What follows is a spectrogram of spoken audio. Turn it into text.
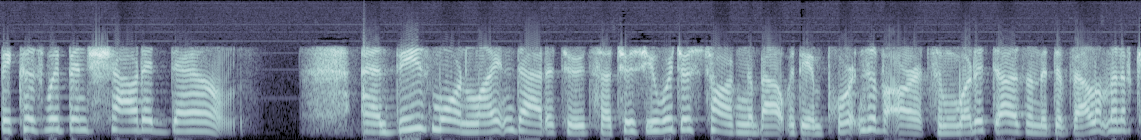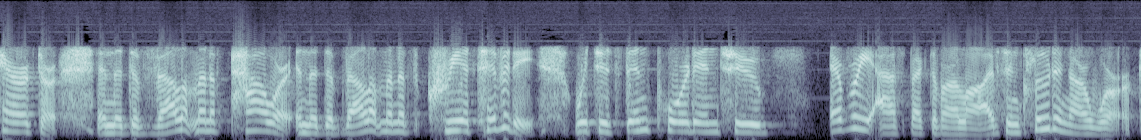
because we've been shouted down. And these more enlightened attitudes, such as you were just talking about, with the importance of arts and what it does in the development of character, in the development of power, in the development of creativity, which is then poured into every aspect of our lives, including our work,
